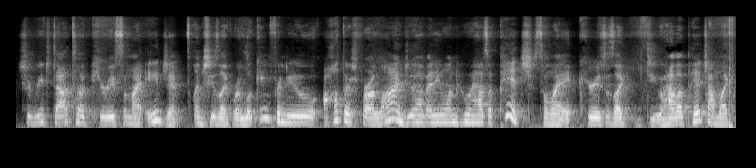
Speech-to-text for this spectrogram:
she reached out to Quressa, my agent, and she's like, We're looking for new authors for our line. Do you have anyone who has a pitch? So my Quressa is like, Do you have a pitch? I'm like,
